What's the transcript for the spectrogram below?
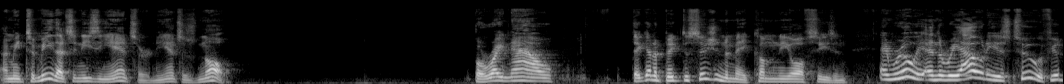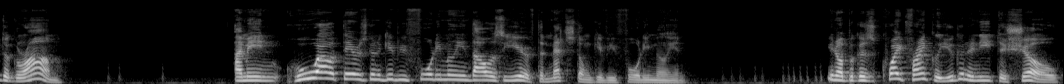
I mean, to me, that's an easy answer, and the answer is no. But right now, they got a big decision to make coming the offseason. And really, and the reality is, too, if you're DeGrom, I mean, who out there is going to give you $40 million a year if the Mets don't give you 40 million? You know, because quite frankly, you're going to need to show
